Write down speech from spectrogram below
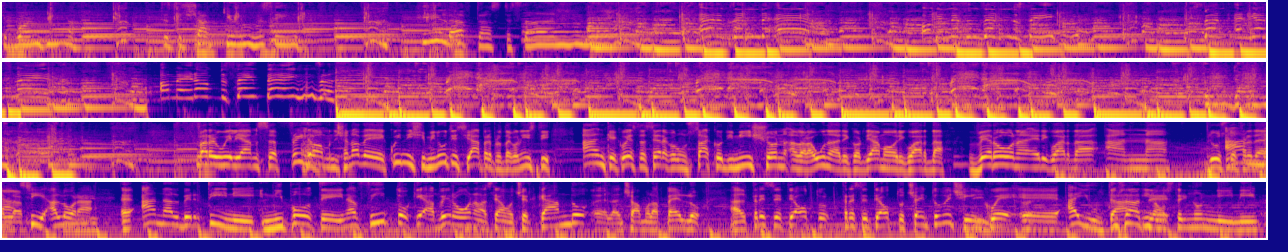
you won. Does it shock you? See, ah, he left us to sun. Williams, Freedom, 19 e 15 minuti, si apre protagonisti anche questa sera con un sacco di mission. Allora, una la ricordiamo riguarda Verona e riguarda Anna. Giusto, Anna, Fredella? sì, allora eh, Anna Albertini, nipote in affitto, che a Verona la stiamo cercando. eh, lanciamo l'appello al 378 378 1025 eh, aiuta Scusate. i nostri nonnini.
